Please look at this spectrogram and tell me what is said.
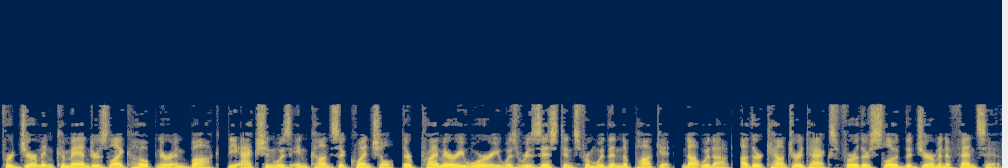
For German commanders like Hoepner and Bock, the action was inconsequential, their primary worry was resistance from within the pocket, not without. Other counterattacks further slowed the German offensive.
